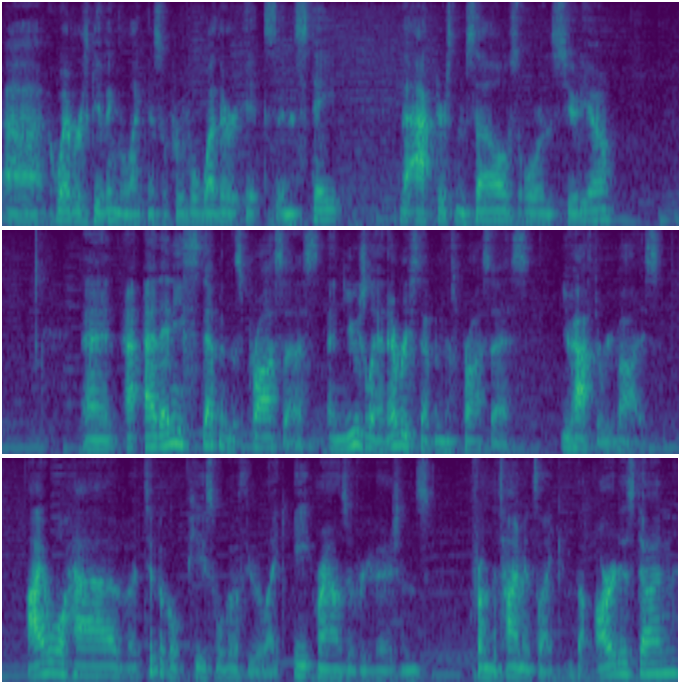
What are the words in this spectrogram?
uh, whoever's giving the likeness approval, whether it's an estate, the actors themselves, or the studio. And at, at any step in this process, and usually at every step in this process, you have to revise. I will have a typical piece will go through like eight rounds of revisions from the time it's like the art is done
